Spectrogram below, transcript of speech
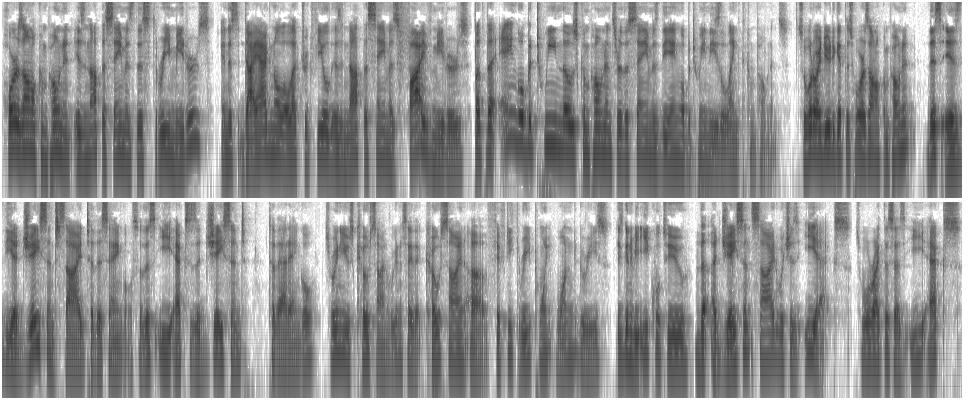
horizontal component is not the same as this 3 meters. And this diagonal electric field is not the same as 5 meters, but the angle between those components are the same as the angle between these length components. So what do I do to get this horizontal component? This is the adjacent side to this angle. So this EX is adjacent to that angle. So we're going to use cosine. We're going to say that cosine of 53.1 degrees is going to be equal to the adjacent side, which is EX. So we'll write this as EX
